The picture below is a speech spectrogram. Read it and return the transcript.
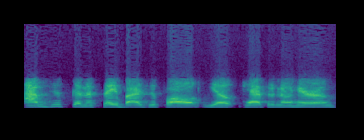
I'm just gonna say by default, yep, Catherine O'Hara.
